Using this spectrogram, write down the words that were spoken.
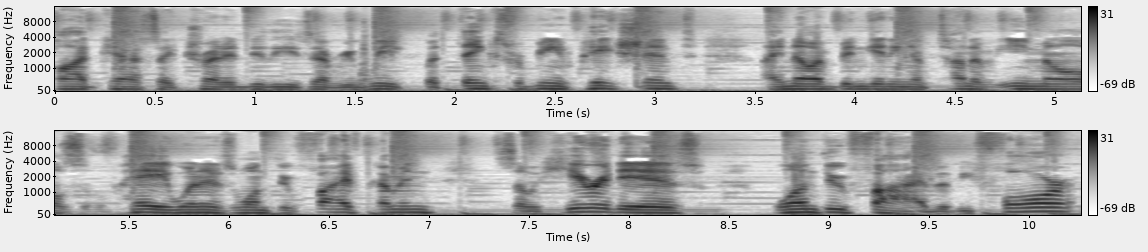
podcasts. I try to do these every week, but thanks for being patient. I know I've been getting a ton of emails of, hey, when is one through five coming? So here it is, one through five. But before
